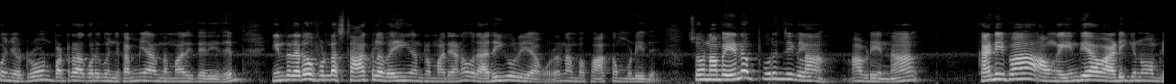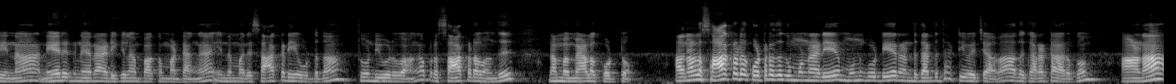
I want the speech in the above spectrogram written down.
கொஞ்சம் ட்ரோன் பற்றாக்குறை கொஞ்சம் கம்மியாக இருந்த மாதிரி தெரியுது. இந்த தடவை ஃபுல்லாக ஸ்டாக்கில் வைங்கன்ற மாதிரியான ஒரு அறிகுறியாக கூட நம்ம பார்க்க முடியுது. ஸோ நம்ம என்ன புரிஞ்சுக்கலாம் அப்படின்னா கண்டிப்பாக அவங்க இந்தியாவை அடிக்கணும் அப்படின்னா நேருக்கு நேராக அடிக்கலாம் பார்க்க மாட்டாங்க. இந்த மாதிரி சாக்கடையை விட்டு தான் தூண்டி விடுவாங்க. அப்புறம் சாக்கடை வந்து நம்ம மேலே கொட்டும். அதனால் சாக்கடை கொட்டுறதுக்கு முன்னாடியே முன்கூட்டியே ரெண்டு தட்டு தட்டி வச்சாதான் அது கரெக்டாக இருக்கும். ஆனால்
